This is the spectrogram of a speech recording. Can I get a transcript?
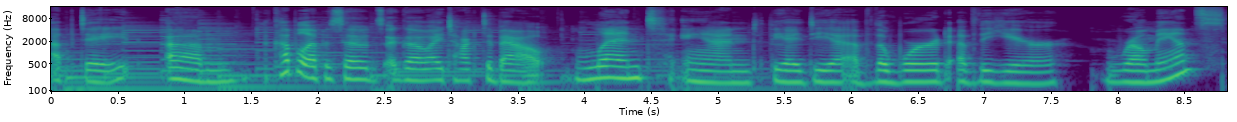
update um, a couple episodes ago, I talked about Lent and the idea of the word of the year, romance.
